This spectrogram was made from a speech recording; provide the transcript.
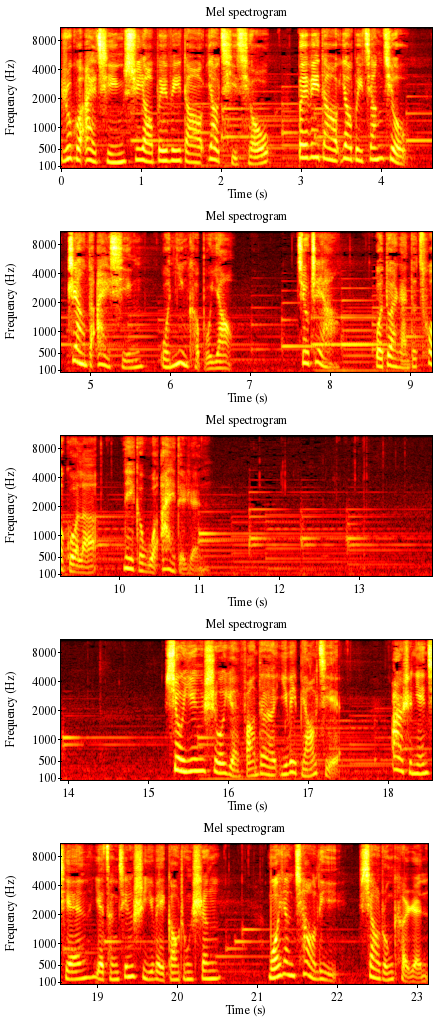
如果爱情需要卑微到要乞求，卑微到要被将就，这样的爱情我宁可不要。就这样，我断然地错过了那个我爱的人。秀英是我远房的一位表姐，二十年前也曾经是一位高中生，模样俏丽，笑容可人。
